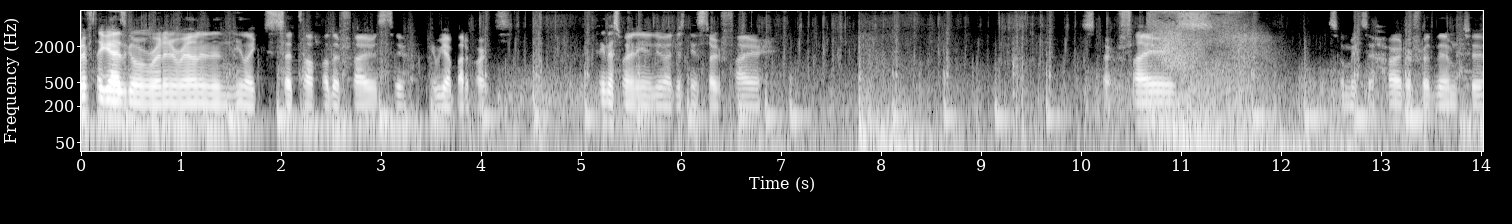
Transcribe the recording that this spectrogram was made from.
Wonder if that guy's going running around and then he like sets off other fires too. Here we got body parts. I think that's what I need to do. I just need to start fire. Start fires. So it makes it harder for them to.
